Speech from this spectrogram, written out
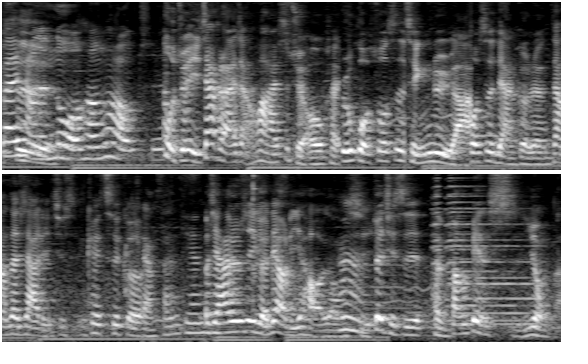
非常的糯，很好吃。我觉得以价格来讲的话，还是觉得 OK。如果说是情侣啊，或是两个人这样在家里，其实你可以吃个两三天，而且它就是一个料理好的东西，嗯所以其实很方便食用啦。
